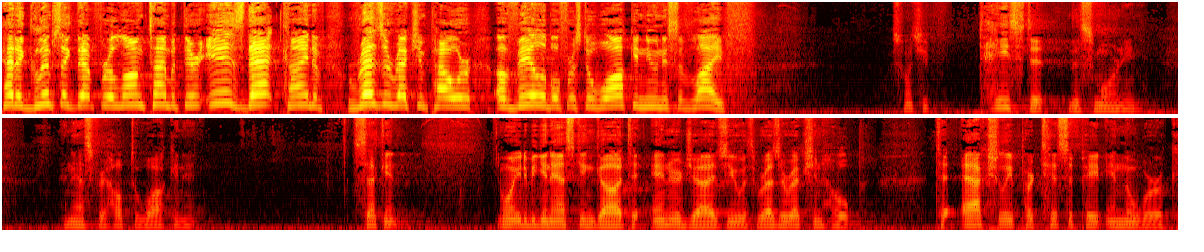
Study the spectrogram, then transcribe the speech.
had a glimpse like that for a long time, but there is that kind of resurrection power available for us to walk in newness of life. I just want you to taste it this morning and ask for help to walk in it. Second, I want you to begin asking God to energize you with resurrection hope to actually participate in the work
